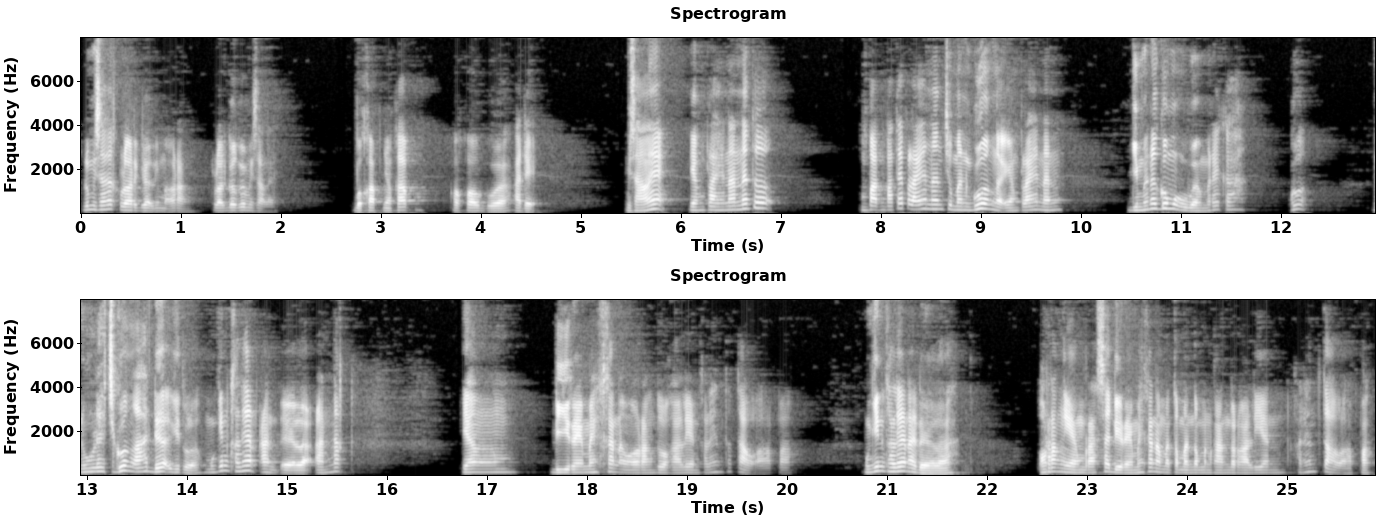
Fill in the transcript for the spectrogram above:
lu misalnya keluarga lima orang. Keluarga gue misalnya. Bokap nyokap koko gue adek misalnya yang pelayanannya tuh empat empatnya pelayanan cuman gue nggak yang pelayanan. Gimana gue mau ubah mereka? Gue knowledge gue nggak ada gitu loh. Mungkin kalian adalah anak yang diremehkan sama orang tua kalian. Kalian tuh tahu apa? Mungkin kalian adalah orang yang merasa diremehkan sama teman-teman kantor kalian. Kalian tuh tahu apa?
